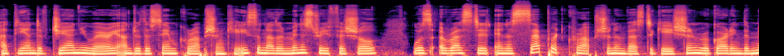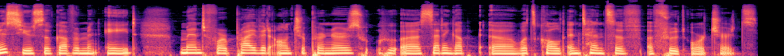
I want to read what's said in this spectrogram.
at the end of January under the same corruption case. Another ministry official was arrested in a separate corruption investigation regarding the misuse of government aid meant for private entrepreneurs who, who uh, setting up uh, what's called intensive uh, fruit orchards.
